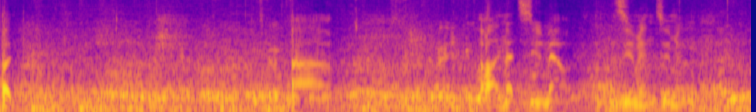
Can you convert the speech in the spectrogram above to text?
Uh, It's Ah. and then, it goes, and then you can go. uh, and that's zoom out, zoom in, zoom out.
